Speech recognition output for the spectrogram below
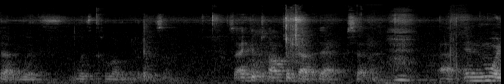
uh, with, with colonialism. So I could talk about that uh, uh, in more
